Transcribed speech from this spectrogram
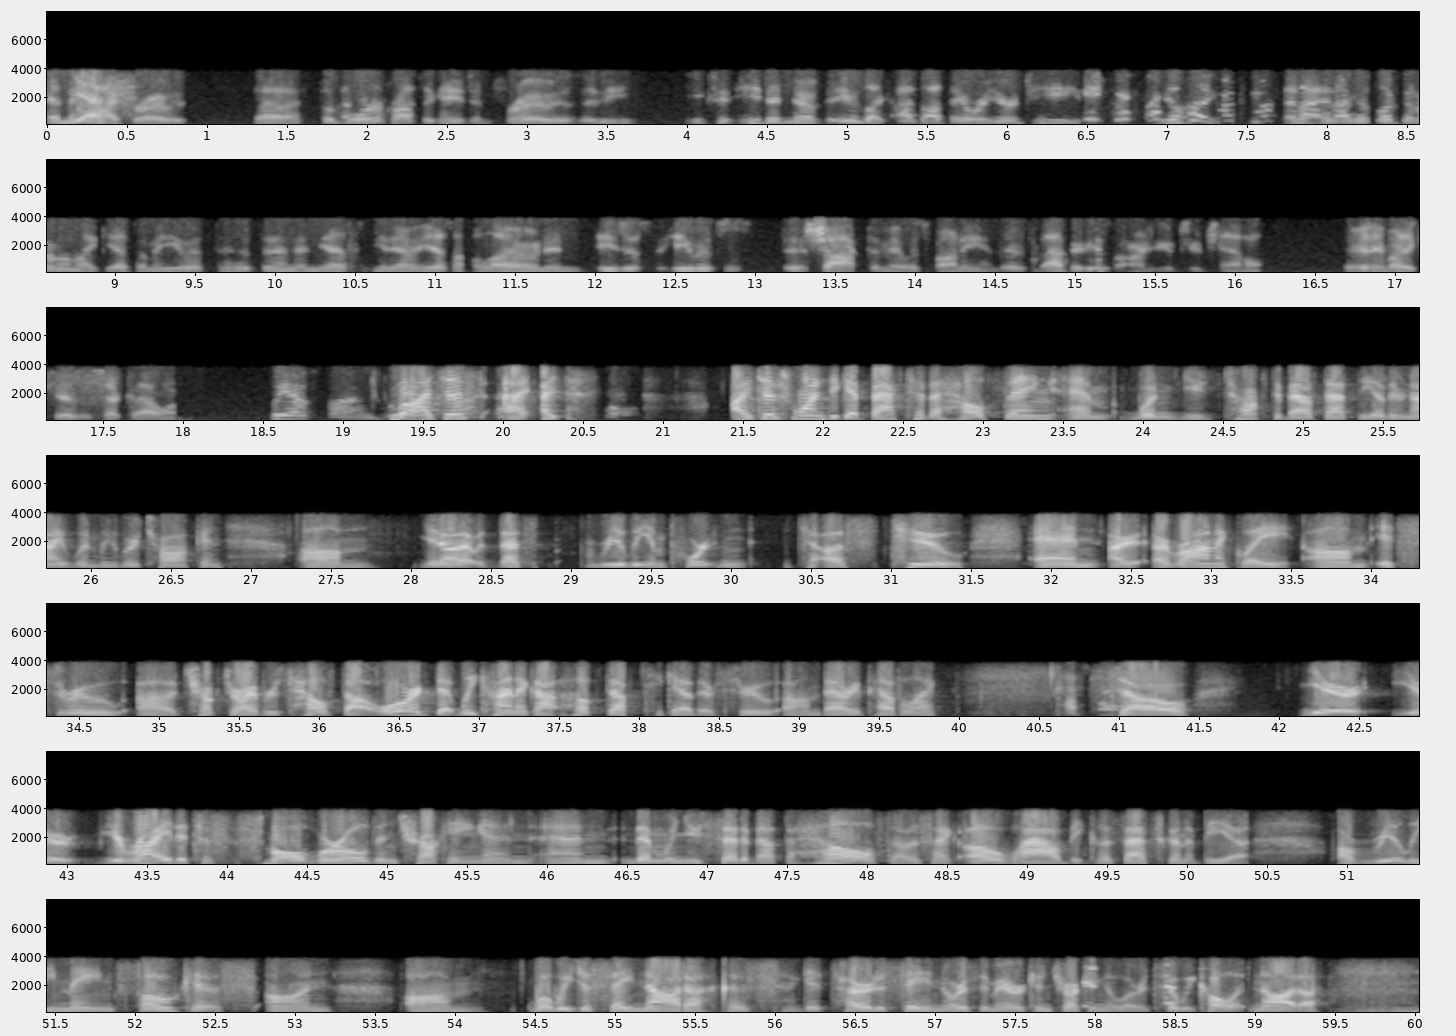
and the Yes. guy froze. Uh, the border crossing agent froze, and he he he didn't know if he was like, I thought they were your teeth. You know, like, and I and I just looked at him. I'm like, yes, I'm a U.S. citizen, and yes, you know, yes, I'm alone. And he just he was just it shocked him. It was funny. And there's that video's on our YouTube channel. If anybody cares to check that one. We have fun. We well, I just fun. I I I just wanted to get back to the health thing, and when you talked about that the other night when we were talking, um, you know that that's really important to us too. And I, ironically, um, it's through uh, TruckDriversHealth.org that we kind of got hooked up together through um, Barry Pevlek. So you're you're you're right. It's a small world in trucking, and and then when you said about the health, I was like, oh wow, because that's going to be a a really main focus on. um well, we just say NATA because I get tired of saying North American Trucking Alert, so we call it NATA.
